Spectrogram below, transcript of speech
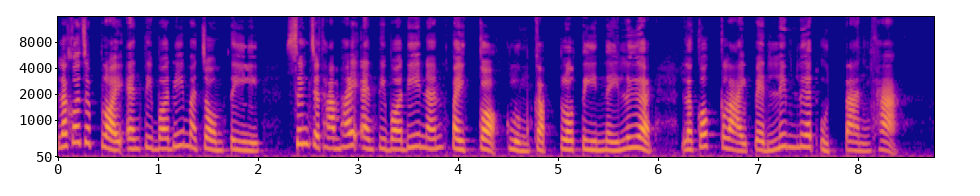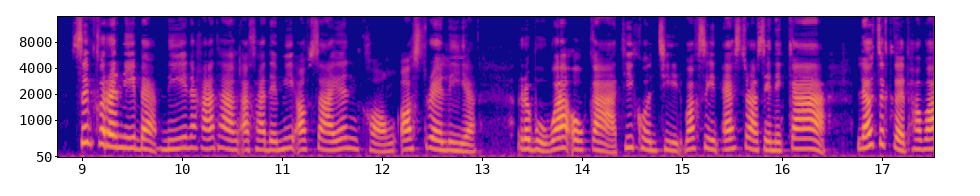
แล้วก็จะปล่อยแอนติบอดีมาโจมตี ซึ่งจะทำให้แอนติบอดีนั้นไปเกาะกลุ่มกับโปรตีนในเลือด แล้วก็กลายเป็นลิ่มเลือดอุดตันค่ะ ซึ่งกรณีแบบนี้นะคะ ทาง Academy of Science ของออสเตรเลีย ระบุว่าโอกาสที่คนฉีดวัคซีนแอสตราเซเนกาแล้วจะเกิดภาวะ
